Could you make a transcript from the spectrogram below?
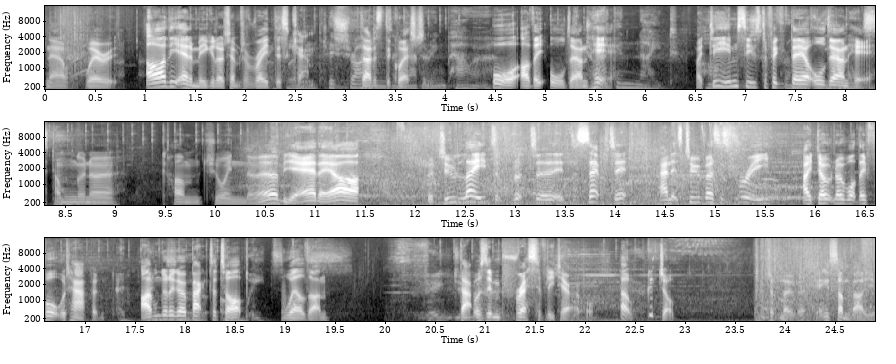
Now, where are the enemy going to attempt to raid this camp? That is the question. Or are they all down here? My team seems to think they are all down here. I'm going to come join them. Yeah, they are. But too late to intercept it, and it's two versus three. I don't know what they thought would happen. I'm going to go back to top. Well done. That was impressively terrible. Oh, good job. Job, Nova. Getting some value.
